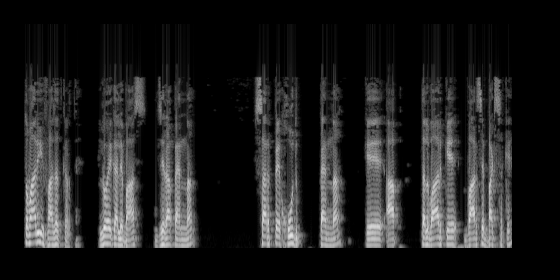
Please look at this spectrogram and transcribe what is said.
تمہاری حفاظت کرتے ہیں۔ لوہے کا لباس زیرا پہننا، سر پہ خود پہننا کہ آپ تلوار کے وار سے بٹ سکیں۔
